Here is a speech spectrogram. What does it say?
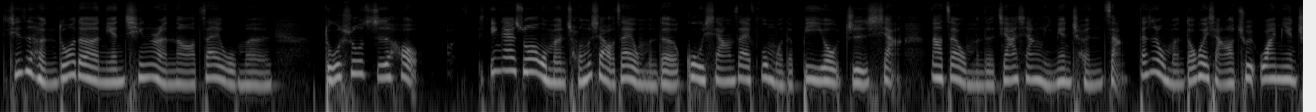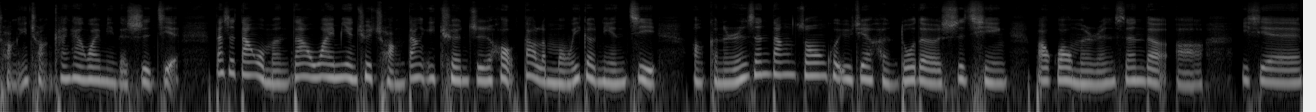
其实很多的年轻人呢，在我们读书之后，应该说我们从小在我们的故乡，在父母的庇佑之下，那在我们的家乡里面成长，但是我们都会想要去外面闯一闯，看看外面的世界。但是当我们到外面去闯荡一圈之后，到了某一个年纪，呃，可能人生当中会遇见很多的事情，包括我们人生的呃一些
